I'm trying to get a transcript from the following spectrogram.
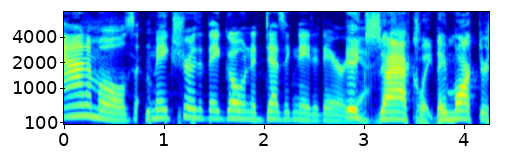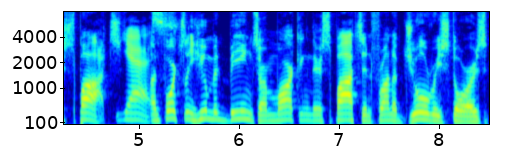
animals make sure that they go in a designated area. Exactly. They mark their spots. Yes. Unfortunately, human beings are marking their spots in front of jewelry stores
